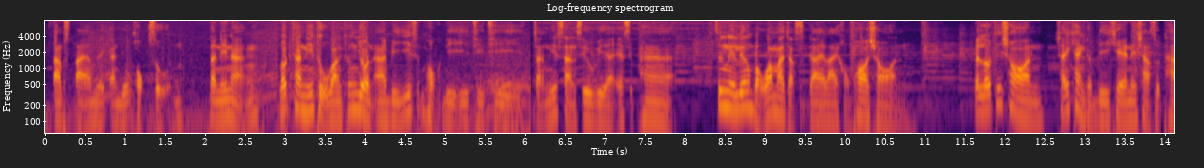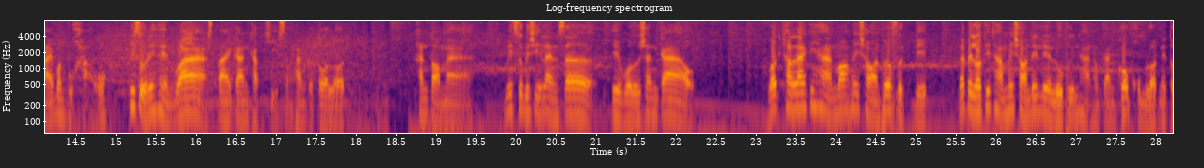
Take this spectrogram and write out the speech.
ๆ ตามสไตล์อเมริกันยุค 60 แต่ในหนัง รถคันนี้ถูกวางเครื่องยนต์ RB26 DETT จาก Nissan Silvia S15 ซึ่งในเรื่องบอกว่ามาจากสกายไลน์ของพ่อชอน เป็นรถที่ชอนใช้แข่งกับ DK ในฉากสุดท้ายบนภูเขา พิสูจน์ให้เห็นว่าสไตล์การขับขี่สำคัญกว่าตัวรถ คันต่อมา Mitsubishi Lancer Evolution 9 รถคันแรกที่ฮานมอบให้ชอนเพื่อฝึกดิฟ และเป็นรถที่ทำให้ชอนได้เรียนรู้พื้นฐานของการควบคุมรถในโต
